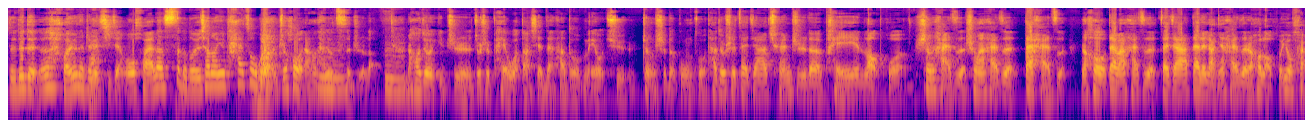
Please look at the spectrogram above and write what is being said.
对对对，呃怀孕的这个期间，我怀了四个多月，相当于胎做完了之后，然后他就辞职了，嗯，然后就一直就是陪我到现在，他都没有去正式的工作，他就是在家全职的陪老婆生孩子，生完孩子带孩子，然后带完孩子在家带了两年孩子，然后老婆又怀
